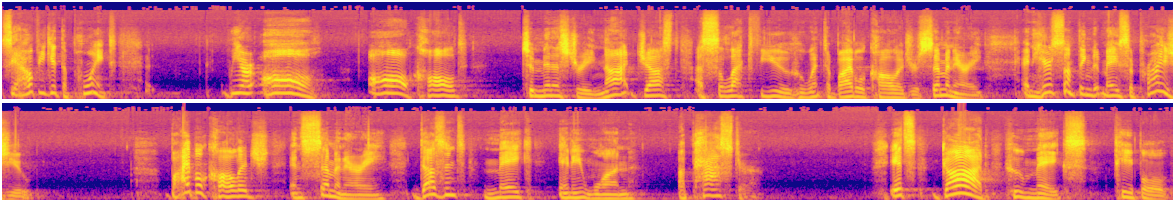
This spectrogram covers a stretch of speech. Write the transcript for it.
See, I hope you get the point. We are all, all called to ministry, not just a select few who went to Bible college or seminary. And here's something that may surprise you Bible college and seminary doesn't make anyone a pastor. It's God who makes people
